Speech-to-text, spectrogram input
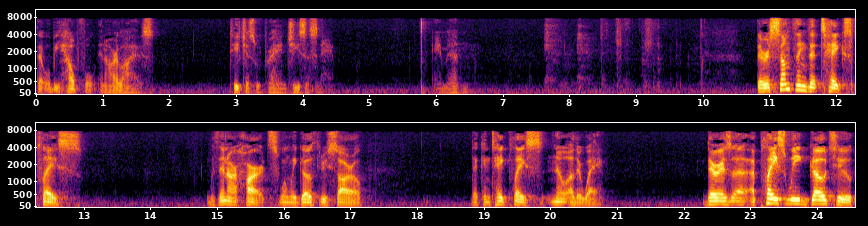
that will be helpful in our lives? Teach us, we pray, in Jesus' name. Amen. There is something that takes place within our hearts when we go through sorrow that can take place no other way. There is a, a, place we go to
